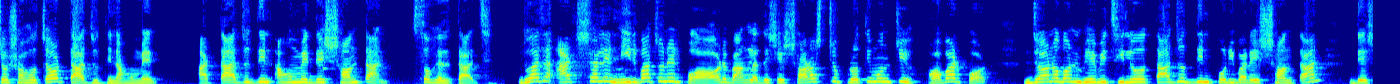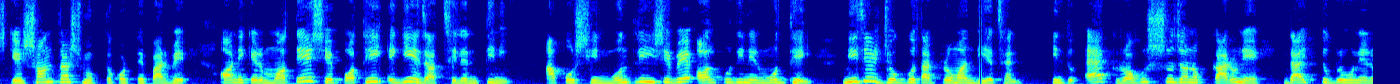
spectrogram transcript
ঘনিষ্ঠ সহচর তাজউদ্দিন আহমেদ। আর তাজউদ্দিন আহমেদের সন্তান সোহেল তাজ। দু সালে নির্বাচনের পর বাংলাদেশের স্বরাষ্ট্র প্রতিমন্ত্রী হবার পর জনগণ ভেবেছিল তাজউদ্দিন পরিবারের সন্তান দেশকে সন্ত্রাস মুক্ত করতে পারবে। অনেকের মতে সে পথেই এগিয়ে যাচ্ছিলেন তিনি। আপসহীন মন্ত্রী হিসেবে অল্প দিনের মধ্যেই নিজের যোগ্যতার প্রমাণ দিয়েছেন। কিন্তু এক রহস্যজনক কারণে দায়িত্ব গ্রহণের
